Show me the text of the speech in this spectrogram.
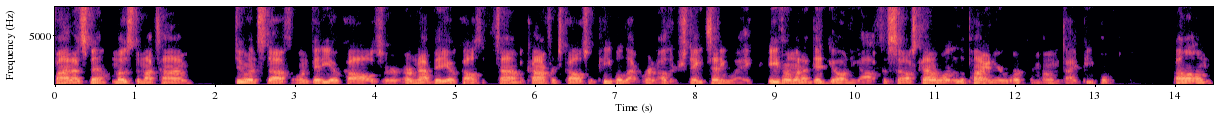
Fine. I spent most of my time doing stuff on video calls or, or not video calls at the time, but conference calls with people that were in other states anyway, even when I did go in the office. So I was kind of one of the pioneer work from home type people. Um,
